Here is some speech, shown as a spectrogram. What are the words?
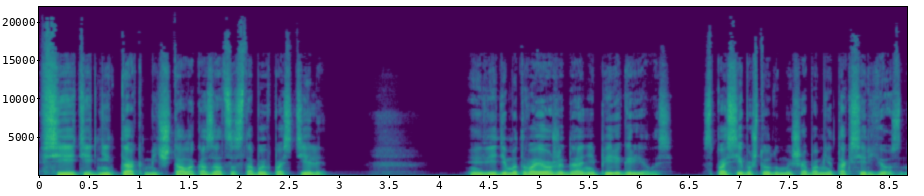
«Все эти дни так мечтал оказаться с тобой в постели». «Видимо, твое ожидание перегрелось. Спасибо, что думаешь обо мне так серьезно».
